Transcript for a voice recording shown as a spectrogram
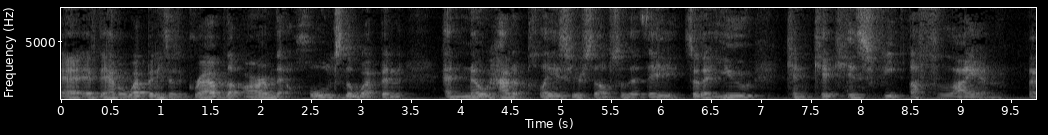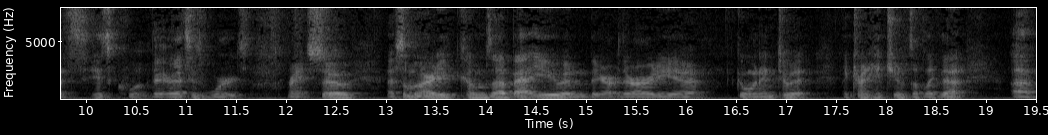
uh, if they have a weapon, he says, grab the arm that holds the weapon and know how to place yourself so that they so that you can kick his feet a flying. That's his quote. That's his words, right? So if someone already comes up at you and they're they're already uh, going into it, like trying to hit you and stuff like that, uh,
